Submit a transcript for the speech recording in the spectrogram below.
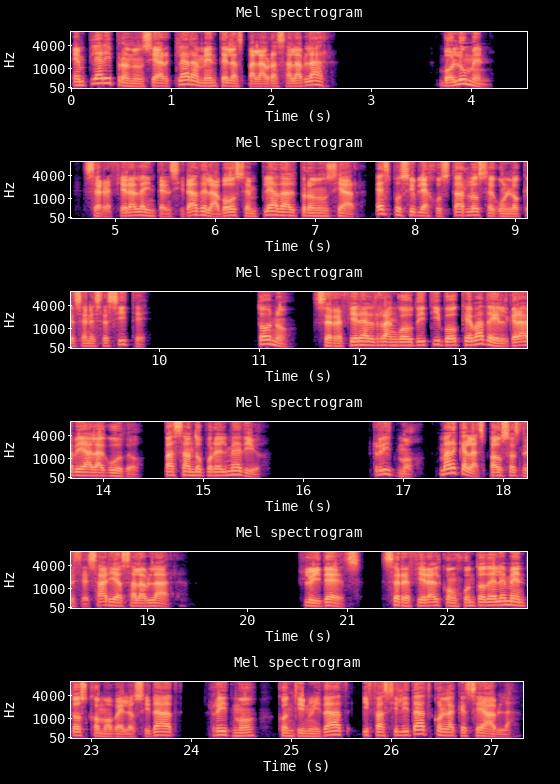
emplear y pronunciar claramente las palabras al hablar. Volumen, se refiere a la intensidad de la voz empleada al pronunciar. Es posible ajustarlo según lo que se necesite. Tono, se refiere al rango auditivo que va del grave al agudo, pasando por el medio. Ritmo. Marca las pausas necesarias al hablar. Fluidez. Se refiere al conjunto de elementos como velocidad, ritmo, continuidad y facilidad con la que se habla.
